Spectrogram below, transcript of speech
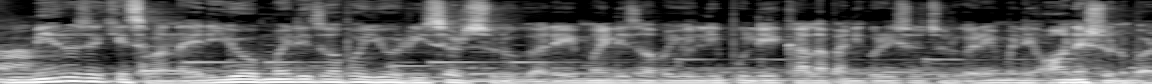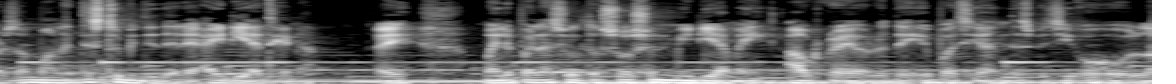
मेरो चाहिँ के छ भन्दाखेरि यो मैले जब यो रिसर्च सुरु गरेँ मैले जब यो लिपुले कालापानीको रिसर्च सुरु गरेँ मैले अनेस्ट हुनुपर्छ मलाई त्यस्तो विधि धेरै आइडिया थिएन है। मैले पहिला सुरु त सोसियल मिडियामै आउटक्राईहरू देखेपछि अनि त्यसपछि ओहो ल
